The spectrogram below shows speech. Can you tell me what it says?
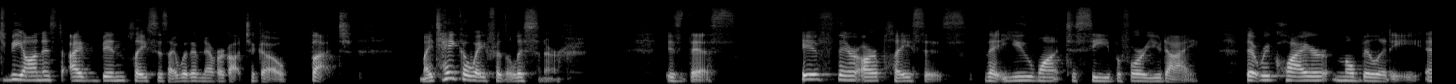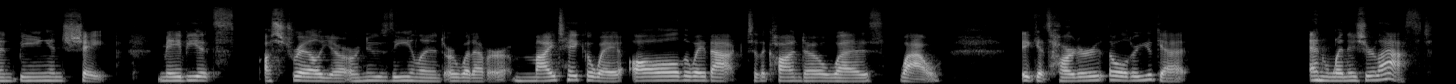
to be honest, I've been places I would have never got to go. But my takeaway for the listener is this if there are places that you want to see before you die that require mobility and being in shape, maybe it's Australia or New Zealand or whatever. My takeaway all the way back to the condo was wow, it gets harder the older you get. And when is your last?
